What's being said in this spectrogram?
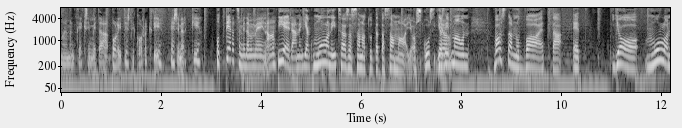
no en mä nyt keksi mitään poliittisesti korrektia esimerkkiä. Mutta tiedätkö mitä mä meinaan? Tiedän, ja kun mulla on itse asiassa sanottu tätä samaa joskus. Ja sit mä oon vastannut vaan, että, että joo, mulla on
